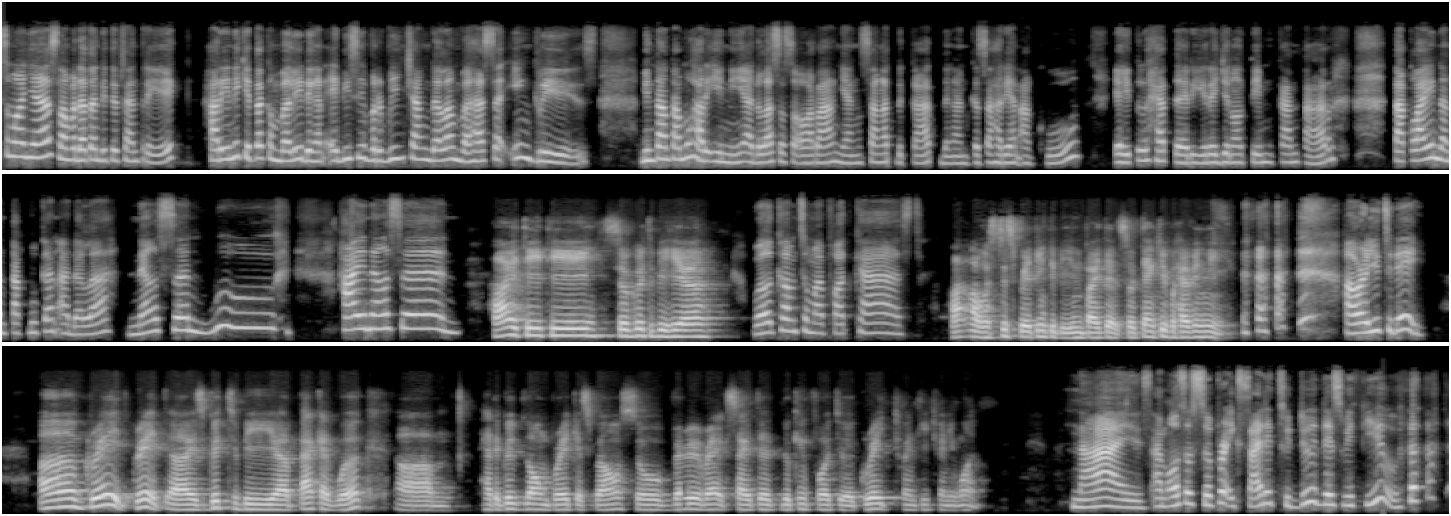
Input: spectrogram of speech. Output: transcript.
Semuanya, selamat datang di Tips and Trick. Hari ini kita kembali dengan edisi berbincang dalam bahasa Inggris. Bintang tamu hari ini adalah seseorang yang sangat dekat dengan keseharian aku, yaitu head dari regional team Kantar. Tak lain dan tak bukan adalah Nelson Wu. Hai Nelson. Hi Titi, so good to be here. Welcome to my podcast. I was just waiting to be invited, so thank you for having me. How are you today? Uh, great, great. Uh, it's good to be uh, back at work. Um, had a good long break as well. So very, very excited. Looking forward to a great 2021. Nice. I'm also super excited to do this with you.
